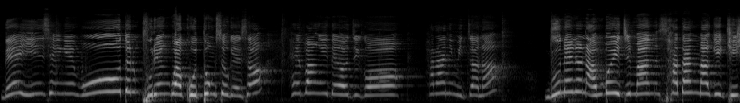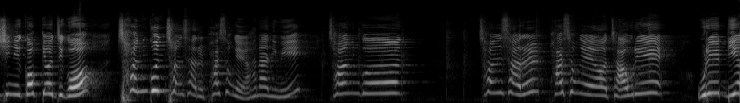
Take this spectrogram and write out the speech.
내 인생의 모든 불행과 고통 속에서 해방이 되어지고 하나님 있잖아. 눈에는 안 보이지만 사단마귀 귀신이 꺾여지고 천군 천사를 파송해요. 하나님이 천군 천사를 파송해요. 자, 우리 우리 리,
